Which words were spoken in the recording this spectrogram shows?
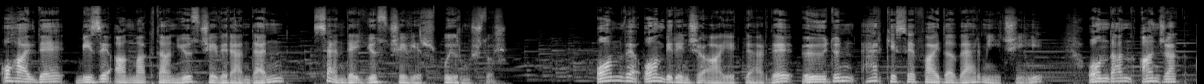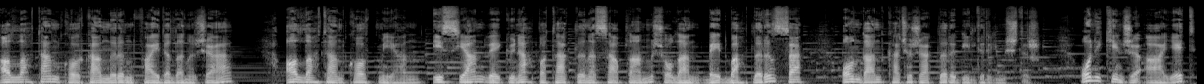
o halde bizi anmaktan yüz çevirenden sen de yüz çevir buyurmuştur. 10 ve 11. ayetlerde öğüdün herkese fayda vermeyeceği, ondan ancak Allah'tan korkanların faydalanacağı, Allah'tan korkmayan, isyan ve günah bataklığına saplanmış olan bedbahtlarınsa ondan kaçacakları bildirilmiştir. 12. ayet,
